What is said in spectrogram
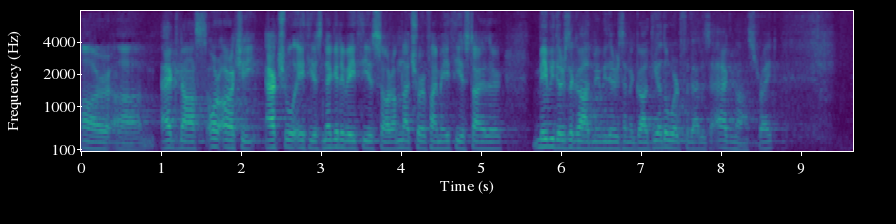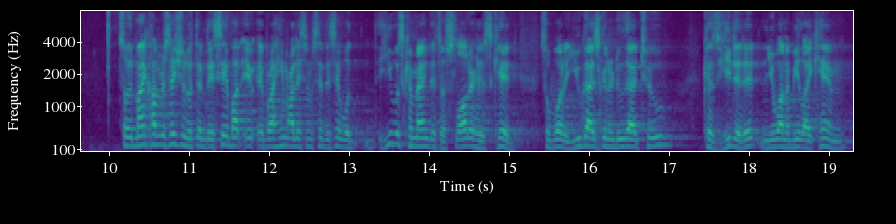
are um, agnosts, or, or actually actual atheists. Negative atheists are, I'm not sure if I'm atheist either. Maybe there's a God, maybe there isn't a God. The other word for that is agnost, right? So in my conversations with them, they say about Ibrahim alayhi said, they say, well, he was commanded to slaughter his kid. So what, are you guys going to do that too? Because he did it and you want to be like him.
